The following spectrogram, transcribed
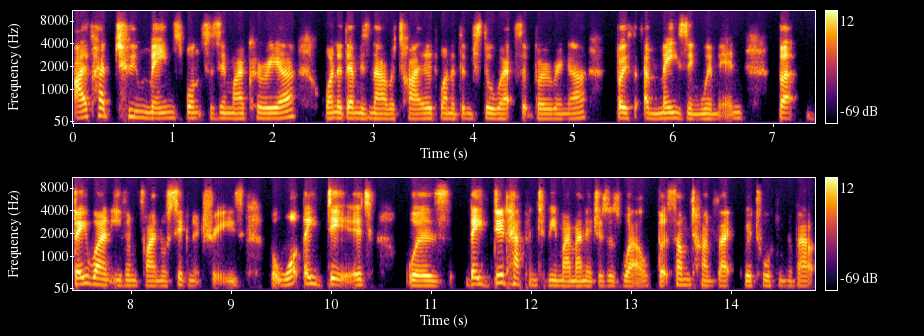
I've had two main sponsors in my career. One of them is now retired. One of them still works at Boehringer both amazing women but they weren't even final signatories. But what they did was they did happen to be my managers as well. But sometimes, like we're talking about,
